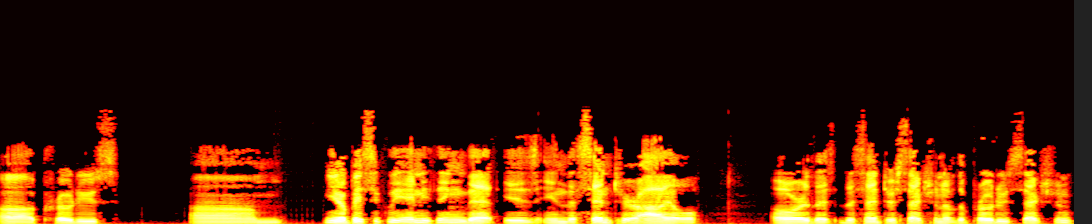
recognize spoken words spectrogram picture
uh, produce. Um, you know, basically anything that is in the center aisle or the the center section of the produce section.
